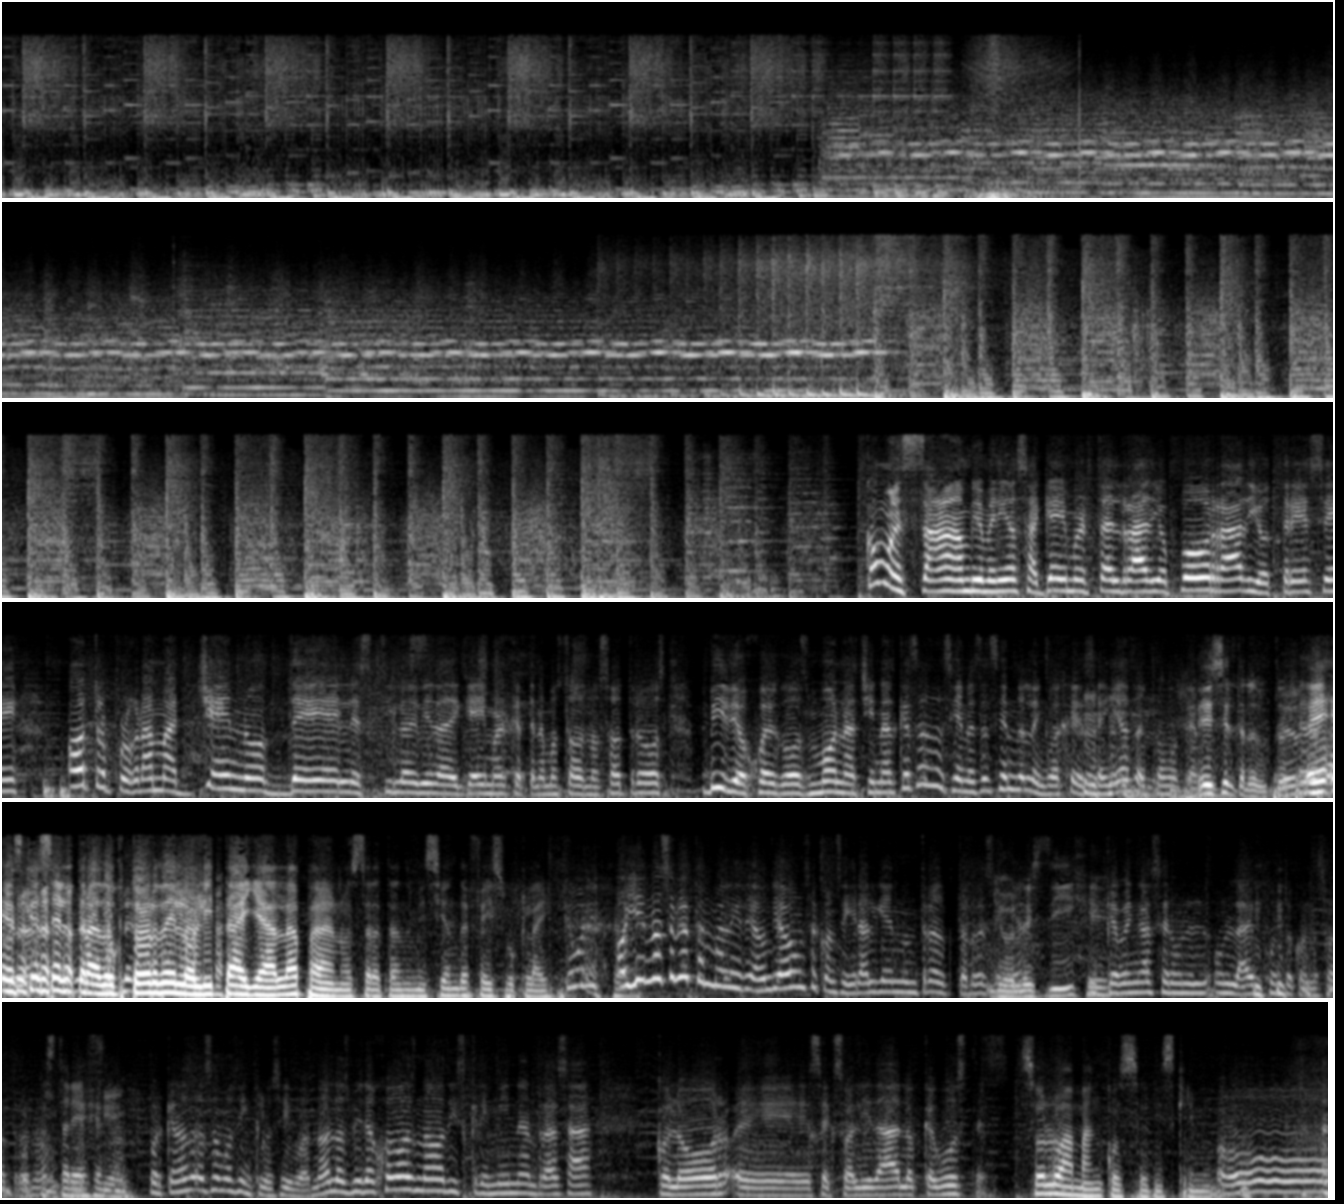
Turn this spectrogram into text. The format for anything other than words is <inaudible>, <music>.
Están? Bienvenidos a Gamer Style Radio por Radio 13, otro programa lleno del estilo de vida de gamer que tenemos todos nosotros, videojuegos, monas chinas. ¿Qué estás haciendo? ¿Estás haciendo lenguaje de señas o cómo que? Es el traductor. Eh, es que es el traductor de Lolita Ayala para nuestra transmisión de Facebook Live. Qué bonito. Oye, no sería tan mala idea. Un día vamos a conseguir a alguien, un traductor de Yo señas. les Y dije. que venga a hacer un, un live junto con nosotros, ¿no? Estaría genial. Porque nosotros somos inclusivos, ¿no? Los videojuegos no discriminan raza, color, eh, sexualidad, lo que gusten. Solo a mancos se discrimina. Oh,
